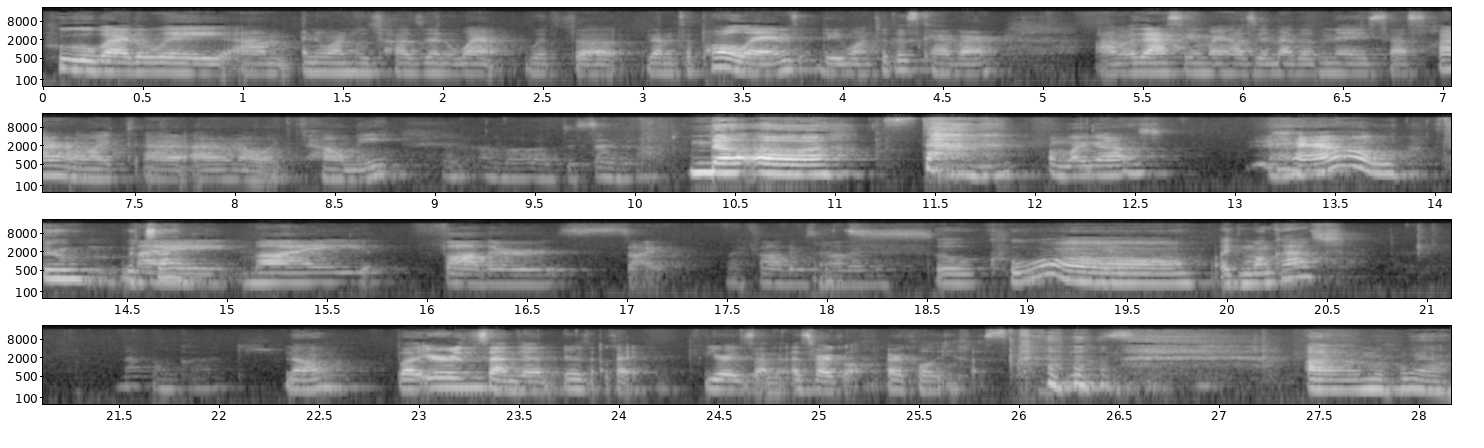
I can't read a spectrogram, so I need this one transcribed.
who, by the way, um, anyone whose husband went with the, them to Poland, they went to this kever. Um, I was asking my husband about the Bnei Yisachar. I'm like, I, I don't know, like, tell me. I'm a descendant. No, oh my gosh. How? Through what's my my father's side, my father's mother. So cool. Like Munkash? Not Munkach. No, but you're a descendant. You're okay. You're a descendant. That's very cool. Very cool. Yichus. um. Well.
